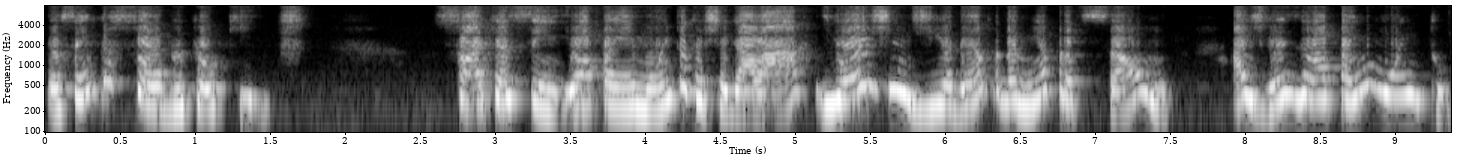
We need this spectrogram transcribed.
Eu sempre soube o que eu quis. Só que, assim, eu apanhei muito até chegar lá. E hoje em dia, dentro da minha profissão, às vezes eu apanho muito.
